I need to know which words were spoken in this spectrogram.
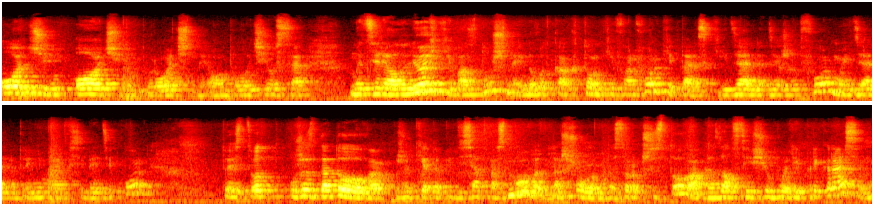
очень-очень прочный. Он получился материал легкий, воздушный, но вот как тонкий фарфор китайский, идеально держит форму, идеально принимает в себя декор. То есть вот уже с готового жакета 58-го дошел он до 46-го, оказался еще более прекрасен.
